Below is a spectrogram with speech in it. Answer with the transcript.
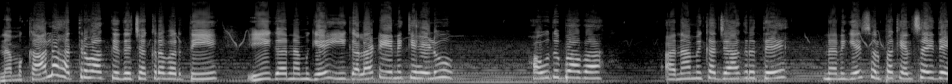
ನಮ್ಮ ಕಾಲ ಹತ್ರವಾಗ್ತಿದೆ ಚಕ್ರವರ್ತಿ. ಈಗ ನಮಗೆ ಈ ಗಲಾಟೆ ಏನಕ್ಕೆ ಹೇಳು? ಹೌದು ಬಾವಾ. ಅನಾಮಿಕ ಜಾಗ್ರತೆ ನನಗೆ ಸ್ವಲ್ಪ ಕೆಲಸ ಇದೆ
